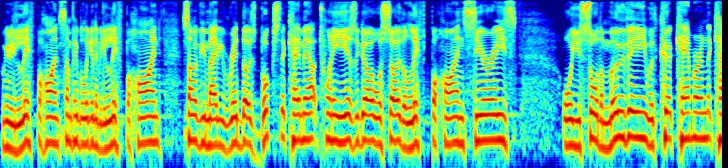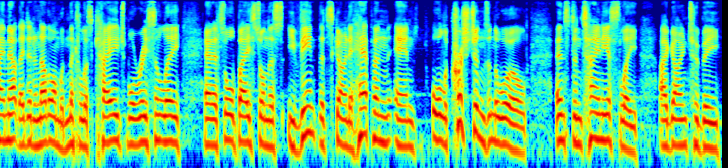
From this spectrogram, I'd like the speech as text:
We're going to be left behind. Some people are going to be left behind. Some of you maybe read those books that came out 20 years ago or so, the Left Behind series, or you saw the movie with Kirk Cameron that came out. They did another one with Nicolas Cage more recently, and it's all based on this event that's going to happen, and all the Christians in the world instantaneously are going to be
